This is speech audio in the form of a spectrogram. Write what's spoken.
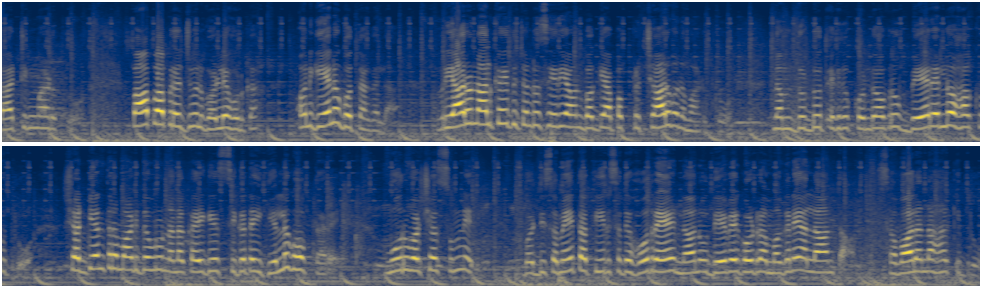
ಬ್ಯಾಟಿಂಗ್ ಮಾಡಿದ್ರು. ಪಾಪ ಪ್ರಜ್ವಲ್ ಒಳ್ಳೆ ಹುಡುಗ. ಅವನಿಗೇನೂ ಗೊತ್ತಾಗಲ್ಲ. ಅವ್ರು ಯಾರೋ ನಾಲ್ಕೈದು ಜನರು ಸೇರಿ ಅವನ ಬಗ್ಗೆ ಅಪಪ್ರಚಾರವನ್ನು ಮಾಡಿದ್ರು. ನಮ್ಮ ದುಡ್ಡು ತೆಗೆದುಕೊಂಡು ಅವರು ಬೇರೆಲ್ಲೋ ಹಾಕಿದ್ರು. ಷಡ್ಯಂತ್ರ ಮಾಡಿದವರು ನನ್ನ ಕೈಗೆ ಸಿಗದೆ ಎಲ್ಲಿಗೆ ಹೋಗ್ತಾರೆ? ಮೂರು ವರ್ಷ ಸುಮ್ಮನೆ ಬಡ್ಡಿ ಸಮೇತ ತೀರಿಸದೆ ಹೋದ್ರೆ ನಾನು ದೇವೇಗೌಡರ ಮಗನೇ ಅಲ್ಲ ಅಂತ ಸವಾಲನ್ನ ಹಾಕಿದ್ರು.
